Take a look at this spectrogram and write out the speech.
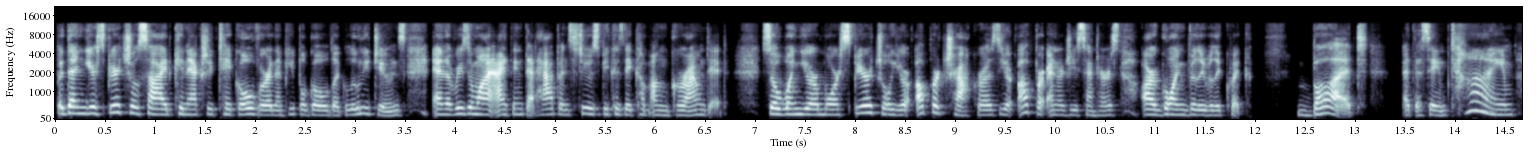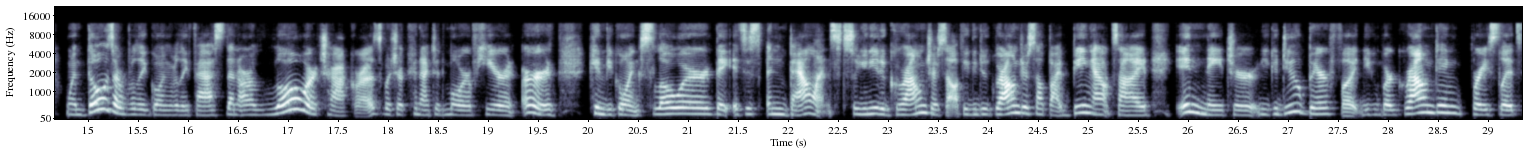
But then your spiritual side can actually take over and then people go like Looney Tunes. And the reason why I think that happens too is because they come ungrounded. So when you're more spiritual, your upper chakras, your upper energy centers are going really, really quick. But at the same time, when those are really going really fast, then our lower chakras, which are connected more of here and earth, can be going slower. They it's just imbalanced. So you need to ground yourself. You can do ground yourself by being outside in nature. You could do barefoot. You can wear grounding bracelets,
